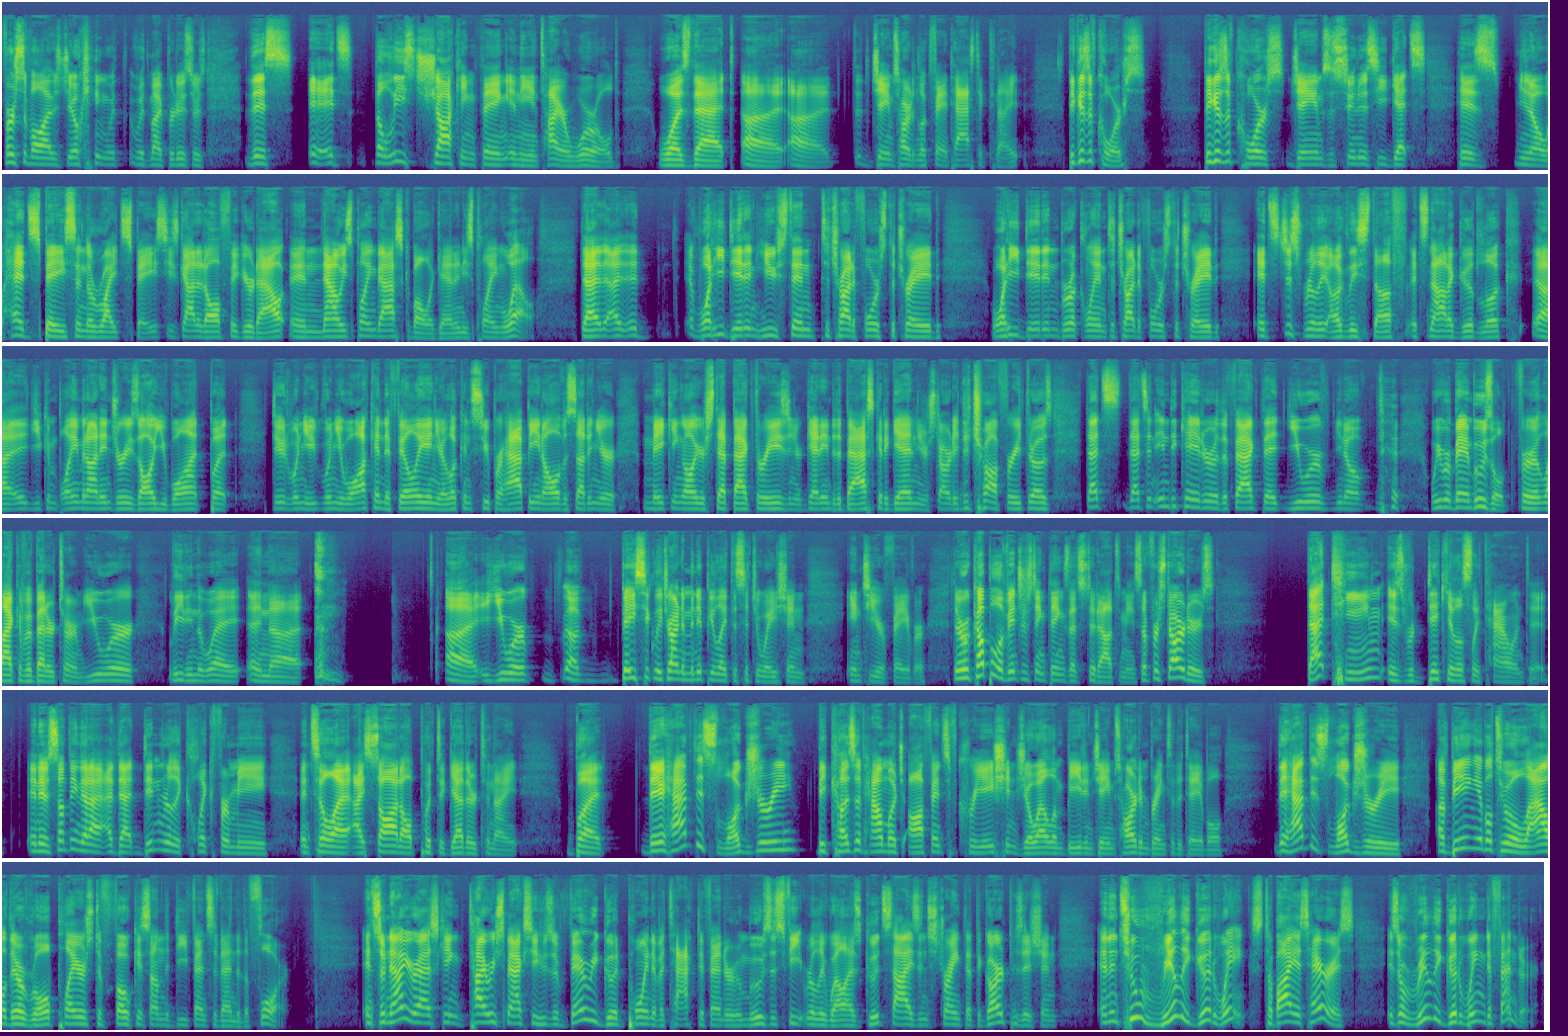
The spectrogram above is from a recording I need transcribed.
First of all, I was joking with, with my producers. This it's the least shocking thing in the entire world was that uh, uh, James Harden looked fantastic tonight because, of course, because of course James, as soon as he gets his you know headspace in the right space, he's got it all figured out, and now he's playing basketball again, and he's playing well. That uh, it, what he did in Houston to try to force the trade, what he did in Brooklyn to try to force the trade, it's just really ugly stuff. It's not a good look. Uh, you can blame it on injuries all you want, but dude, when you when you walk into Philly and you're looking super happy, and all of a sudden you're making all your step back threes and you're getting to the basket again, and you're starting to draw free throws. That's that's an indicator of the fact that you were, you know, we were bamboozled for lack of a better term. You were leading the way, and uh, uh, you were uh, basically trying to manipulate the situation into your favor. There were a couple of interesting things that stood out to me. So for starters, that team is ridiculously talented and it was something that I that didn't really click for me until I, I saw it all put together tonight. But they have this luxury because of how much offensive creation Joel Embiid and James Harden bring to the table. They have this luxury of being able to allow their role players to focus on the defensive end of the floor. And so now you're asking Tyrese Maxey, who's a very good point of attack defender, who moves his feet really well, has good size and strength at the guard position, and then two really good wings, Tobias Harris is a really good wing defender.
